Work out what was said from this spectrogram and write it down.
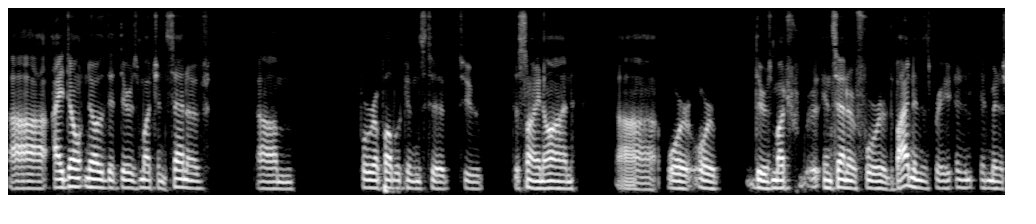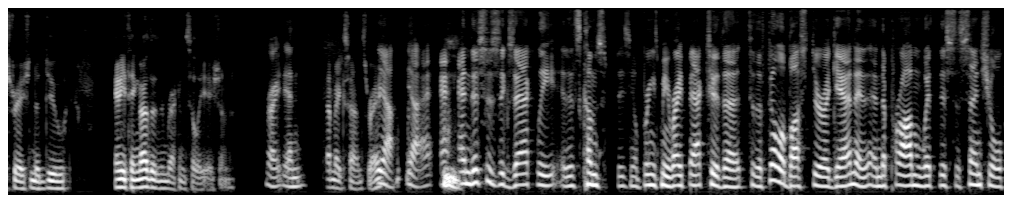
uh, I don't know that there's much incentive um, for Republicans to to to sign on, uh, or or there's much incentive for the Biden administration to do anything other than reconciliation. Right, and that makes sense, right? Yeah, yeah, and, and, this is exactly this comes this, you know brings me right back to the to the filibuster again, and, and the problem with this essential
